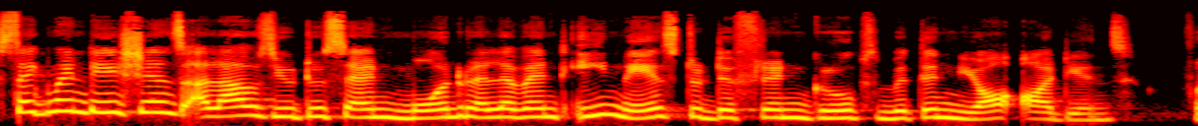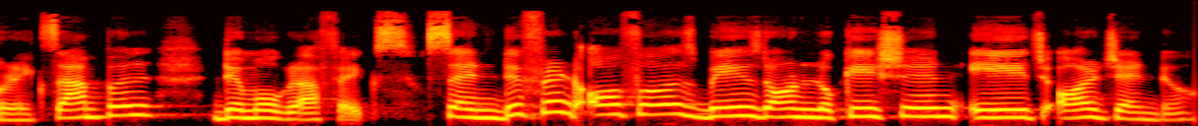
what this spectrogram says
Segmentations allows you to send more relevant emails to different groups within your audience. For example, demographics. Send different offers based on location, age, or gender.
